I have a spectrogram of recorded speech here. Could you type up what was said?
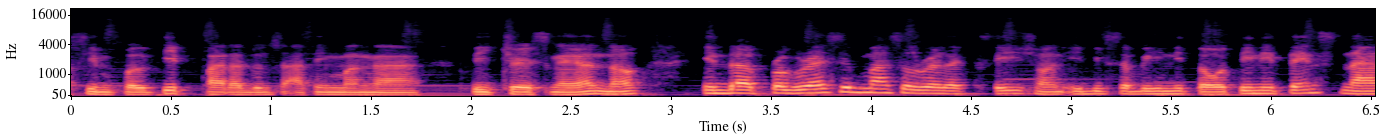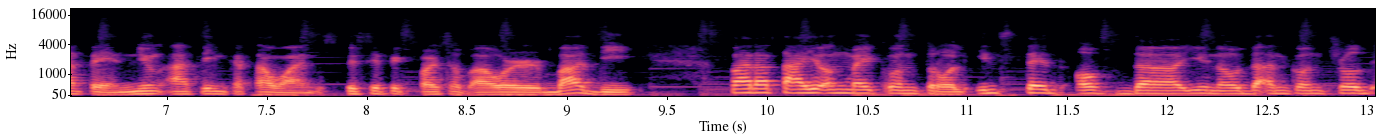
simple tip para dun sa ating mga teachers ngayon, no? In the progressive muscle relaxation, ibig sabihin nito, tinitense natin yung ating katawan, specific parts of our body, para tayo ang may control instead of the, you know, the uncontrolled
